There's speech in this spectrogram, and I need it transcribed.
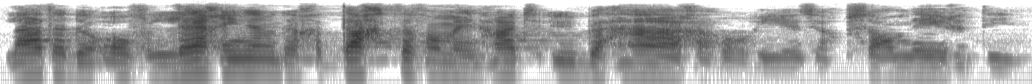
Laten de overleggingen, de gedachten van mijn hart u behagen, o Heer, zegt Psalm 19.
